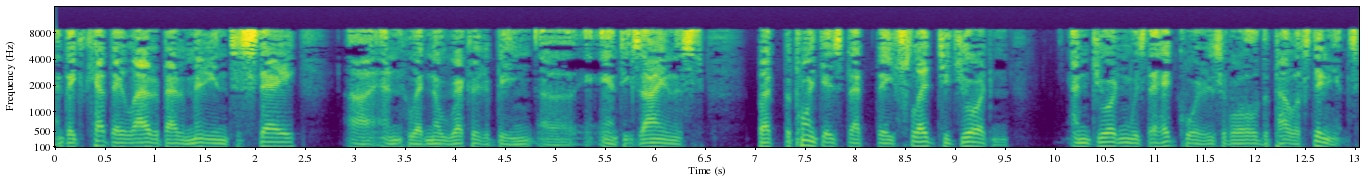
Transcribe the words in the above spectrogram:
and they kept they allowed about a million to stay, uh, and who had no record of being uh, anti-Zionist. But the point is that they fled to Jordan, and Jordan was the headquarters of all of the Palestinians.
